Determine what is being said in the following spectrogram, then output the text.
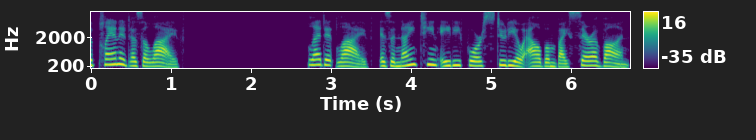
The Planet is Alive Let It Live, is a 1984 studio album by Sarah Vaughan,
